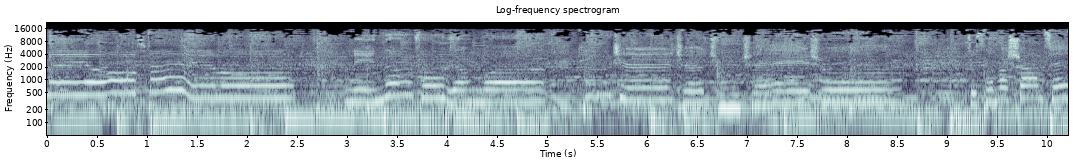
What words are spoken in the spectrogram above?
没有退路。你能否让我停止这种追逐？就这么双。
